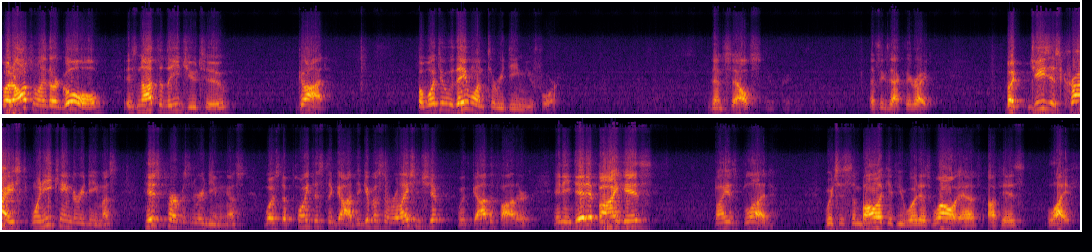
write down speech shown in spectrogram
But ultimately their goal is not to lead you to God. But what do they want to redeem you for? Themselves. That's exactly right. But Jesus Christ, when he came to redeem us, his purpose in redeeming us was to point us to God, to give us a relationship with God the Father, and he did it by his, by his blood, which is symbolic, if you would, as well as of his life.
